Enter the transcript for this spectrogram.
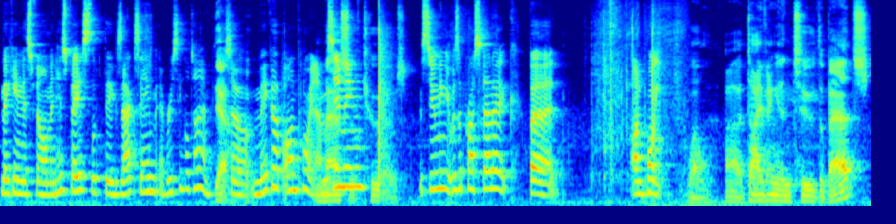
making this film, and his face looked the exact same every single time. Yeah. So makeup on point. I'm Massive assuming kudos. assuming it was a prosthetic, but on point. Well, uh, diving into the bads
